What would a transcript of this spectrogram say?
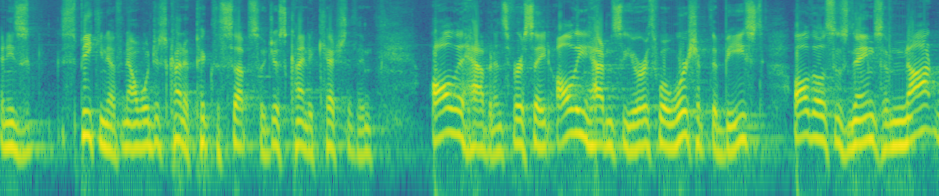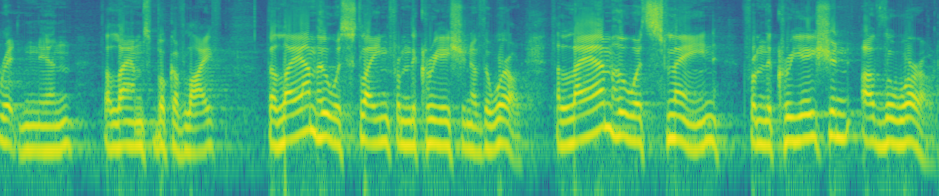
and he's speaking of, now we'll just kind of pick this up, so just kind of catch the thing. All the inhabitants, verse 8, all the inhabitants of the earth will worship the beast, all those whose names have not written in the Lamb's book of life, the Lamb who was slain from the creation of the world. The Lamb who was slain from the creation of the world.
